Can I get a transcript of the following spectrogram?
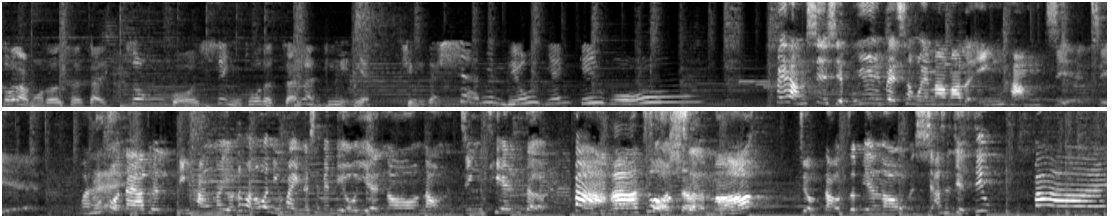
Skoda 摩托车在中国信托的展览厅里面，请你在下面留言给我哦。非常谢谢不愿意被称为妈妈的银行姐姐。如果大家对银行呢有任何的问题，欢迎在下面留言哦。那我们今天的爸妈做什么？就到这边了，我们下次见，See you，拜。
